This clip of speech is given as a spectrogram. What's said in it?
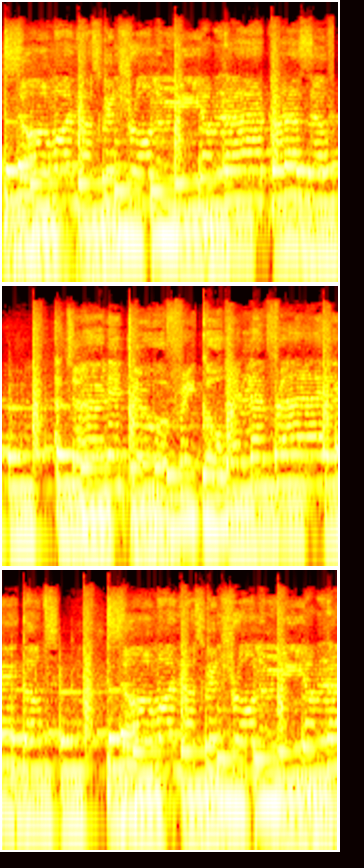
Someone else controlling me. I'm not myself. I turn controlling me. I'm not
